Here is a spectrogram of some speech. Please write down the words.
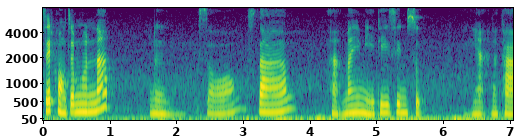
เซตของจำนวนนับ 1 2 3อะไม่มีที่สิ้นสุดอย่างเงี้ยนะคะ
